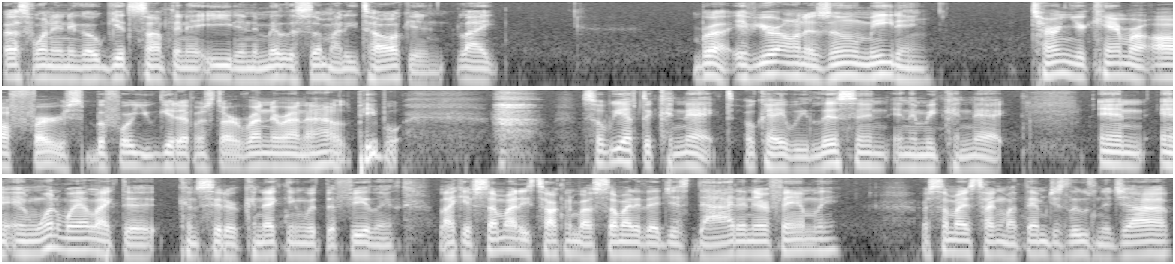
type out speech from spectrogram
us wanting to go get something to eat in the middle of somebody talking, like, bruh, if you're on a Zoom meeting, turn your camera off first before you get up and start running around the house. People, so we have to connect. Okay, we listen and then we connect. And, and and one way I like to consider connecting with the feelings, like if somebody's talking about somebody that just died in their family, or somebody's talking about them just losing a job,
